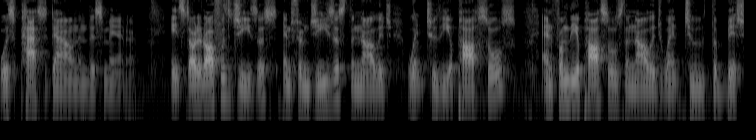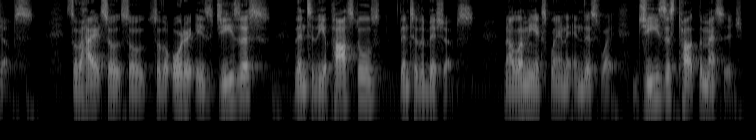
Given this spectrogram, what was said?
was passed down in this manner. It started off with Jesus, and from Jesus the knowledge went to the apostles, and from the apostles the knowledge went to the bishops. So the higher, so so so the order is Jesus, then to the apostles, than to the bishops. Now, let me explain it in this way Jesus taught the message.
